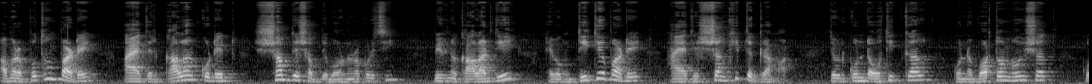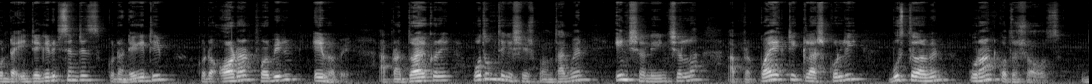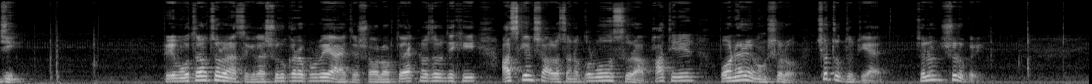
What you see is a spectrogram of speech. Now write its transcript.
আমরা প্রথম পার্টে আয়াতের কালার কোডেড শব্দে শব্দে বর্ণনা করেছি, বিভিন্ন কালার দিয়ে এবং দ্বিতীয় পার্টে আয়াতের সংক্ষিপ্ত গ্রামার যেমন কোনটা অতীতকাল, কোনটা বর্তমান ভবিষ্যৎ, কোনটা ইন্টিগ্রেটিভ সেন্টেন্স কোনটা নেগেটিভ কোনটা অর্ডার ফরবিডেন এইভাবে। আপনার দয়া করে প্রথম থেকে শেষ পর্যন্ত থাকবেন। ইনশাল্লাহ ইনশাল্লাহ আপনার কয়েকটি ক্লাস করলেই বুঝতে পারবেন কোরআন কত সহজ। জি। প্রিয় মোহতারাম, চলুন আজকে ক্লাস শুরু করার পূর্বে আয়তের সরল অর্থ এক নজর দেখি। আজকে আলোচনা করব সুরা ফাতিরের পনেরো এবং ষোলো ছোট দুটি আয়াত। চলুন, শুরু করি।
